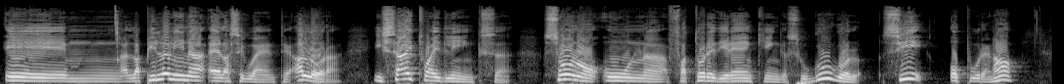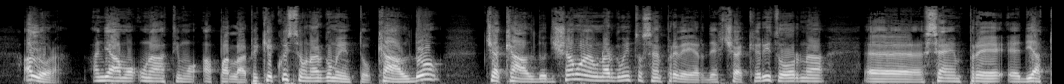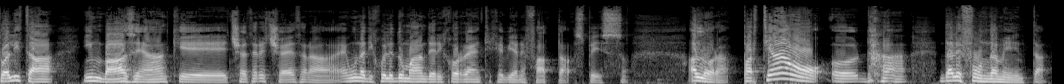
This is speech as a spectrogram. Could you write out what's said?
e mh, mm, la pillolina è la seguente. Allora, i site wide links sono un fattore di ranking su Google? Sì oppure no? Allora, andiamo un attimo a parlare perché questo è un argomento caldo, cioè caldo, diciamo è un argomento sempre verde, cioè che ritorna eh, sempre eh, di attualità in base anche eccetera eccetera, è una di quelle domande ricorrenti che viene fatta spesso. Allora, partiamo uh, da, dalle fondamenta.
